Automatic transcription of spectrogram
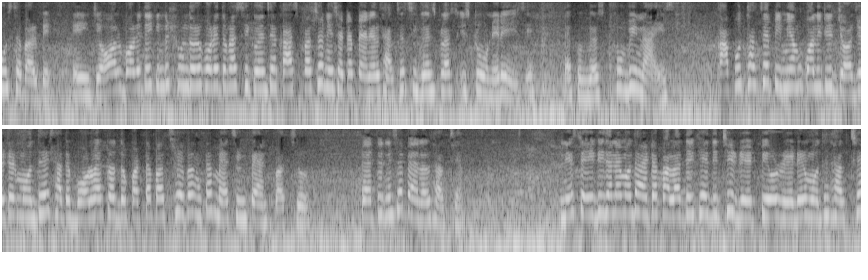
বুঝতে পারবে। এই যে অল বডিতেই কিন্তু সুন্দর করে তোমরা সিকোয়েন্সের কাজ পাচ্ছ, নিচে একটা প্যানেল থাকছে সিকোয়েন্স প্লাস স্টোনের এই যে। দেখো খুবই নাইস কাপড় থাকছে প্রিমিয়াম কোয়ালিটির জর্জেটের মধ্যে, সাথে বড় একটা দোপাট্টা পাচ্ছ এবং একটা ম্যাচিং প্যান্ট পাচ্ছ। প্যান্টের নিচে প্যানেল থাকছে। নেক্সট এই ডিজাইনের মধ্যে আরেকটা কালার দেখিয়ে দিচ্ছি রেড পিওর রেডের মধ্যে থাকছে।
